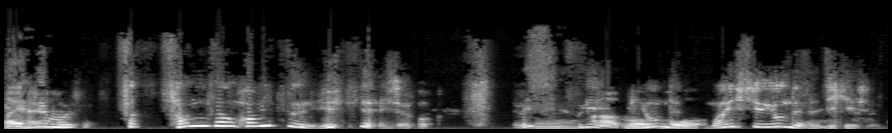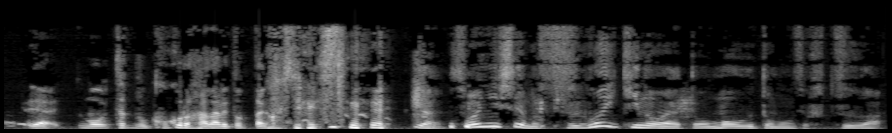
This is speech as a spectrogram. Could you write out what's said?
はいはいで。も、さ、散々ファミ通に出てたでしょ？んすげえ、あもう読んでも、毎週読んでた時期でしょ？いや、もうちょっと心離れとったかもしれないですね。いや、それにしてもすごい機能やと思うと思うんですよ、普通は。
